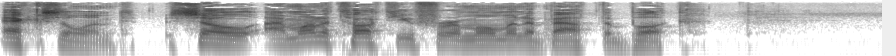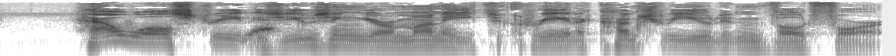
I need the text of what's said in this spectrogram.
Excellent. So I want to talk to you for a moment about the book. How Wall Street yeah. is using your money to create a country you didn't vote for.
